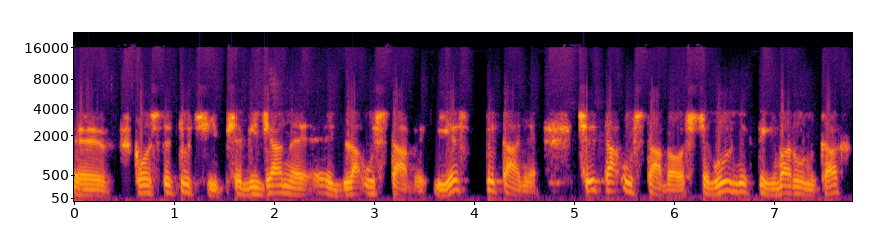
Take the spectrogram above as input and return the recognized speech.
w Konstytucji przewidziane y, dla ustawy. Jest pytanie, czy ta ustawa o szczególnych tych warunkach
